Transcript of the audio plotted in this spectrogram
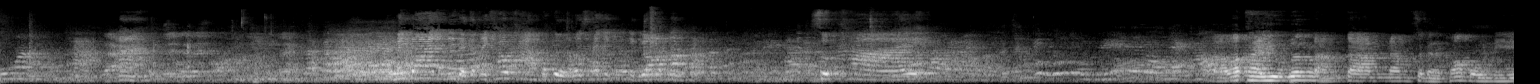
ม่วงค่ะอ่าไม่ได้อันนี้เดี๋ยวจะไปเข้าทางคนอื่นเอาไปใช้อีกอีกรอบหนึงค่ะ สุดท้ายถามว่าใครอยู่เบื้องหลังการนำเสนอข้อมูลนี้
